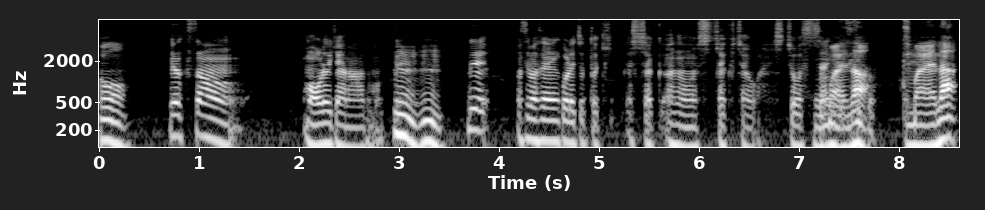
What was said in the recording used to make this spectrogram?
うん。お客さん、まあ俺だけやなと思って。うんうん。で、すいません、これちょっとき試着、あの、試着ちゃうわ。視聴したおいんですけど。前な。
